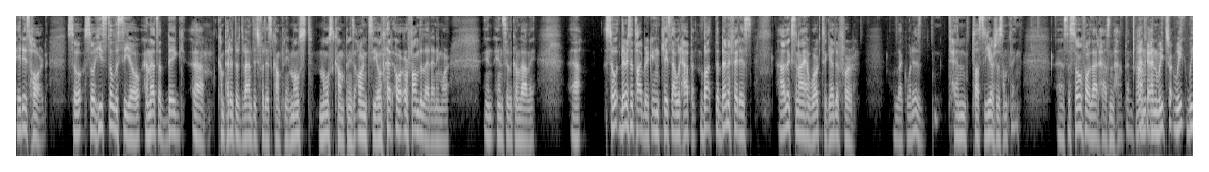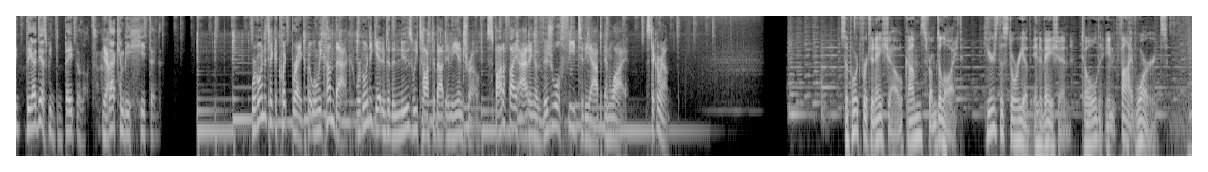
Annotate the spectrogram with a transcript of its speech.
It is hard. So, so he's still the CEO, and that's a big uh, competitive advantage for this company. Most most companies aren't CEO led or, or founder led anymore in in Silicon Valley. Uh, so there is a tiebreaker in case that would happen. But the benefit is, Alex and I have worked together for like what is ten plus years or something. Uh, so so far that hasn't happened, okay. and, and we, try, we we the idea is we debate a lot. Yeah. That can be heated. We're going to take a quick break, but when we come back, we're going to get into the news we talked about in the intro Spotify adding a visual feed to the app and why. Stick around. Support for today's show comes from Deloitte. Here's the story of innovation told in five words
